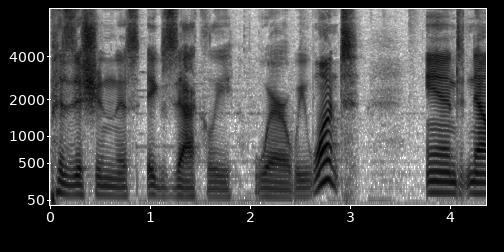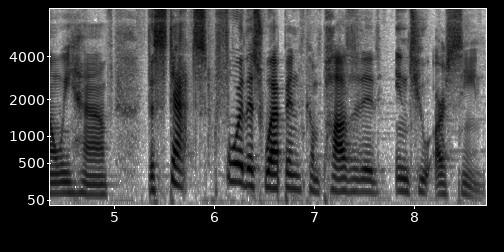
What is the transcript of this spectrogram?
position this exactly where we want. And now we have the stats for this weapon composited into our scene.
